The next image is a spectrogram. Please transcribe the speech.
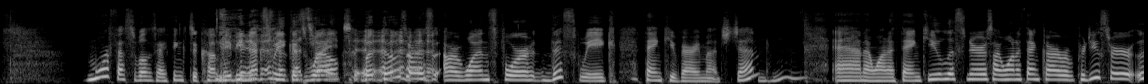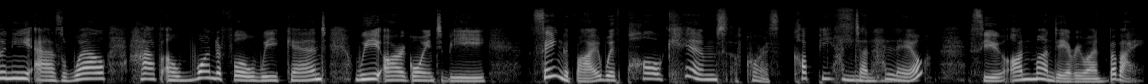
more festivals, I think, to come maybe next week as That's well. right. but those are our ones for this week. Thank you very much, Jen. Mm-hmm. And I want to thank you, listeners. I want to thank our producer, Uni, as well. Have a wonderful weekend. We are going to be saying goodbye with Paul Kim's, of course, 커피 한잔 할래요? See you on Monday, everyone. Bye bye.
